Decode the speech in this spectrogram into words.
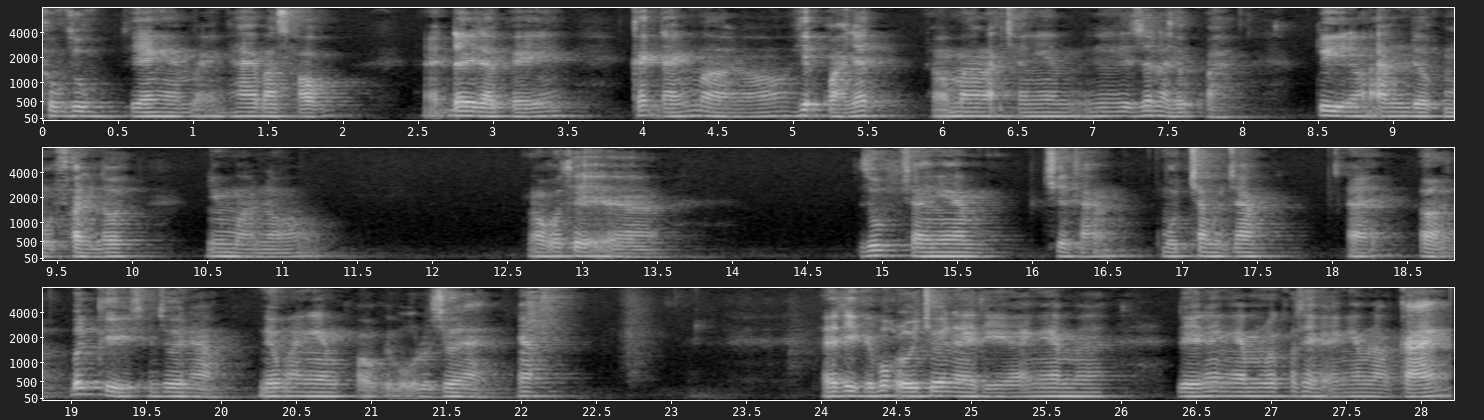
Không dung thì anh em đánh hai ba sáu. Đây là cái cách đánh mà nó hiệu quả nhất nó mang lại cho anh em rất là hiệu quả. Tuy nó ăn được một phần thôi nhưng mà nó nó có thể uh, giúp cho anh em chiến thắng 100% Đấy, ở bất kỳ sân chơi nào nếu mà anh em có cái bộ đồ chơi này nhé thế thì cái bộ đồ chơi này thì anh em à, đến anh em có thể anh em làm cái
